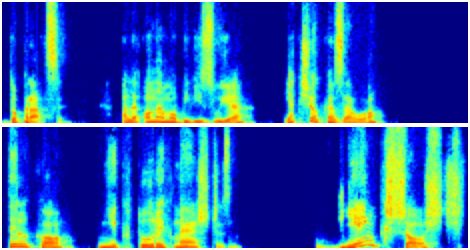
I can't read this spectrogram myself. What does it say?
do pracy, ale ona mobilizuje, jak się okazało, tylko niektórych mężczyzn. Większość,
